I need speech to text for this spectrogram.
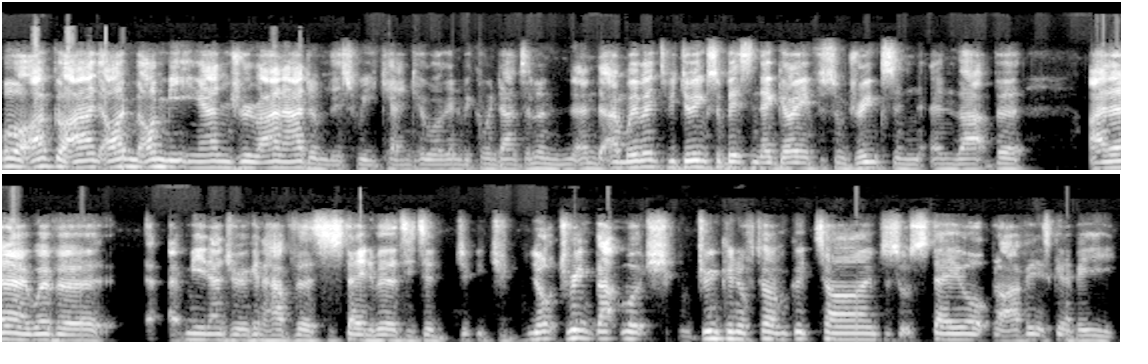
Well, I've got I'm I'm meeting Andrew and Adam this weekend, who are going to be coming down to London, and and we're meant to be doing some bits and then going for some drinks and and that. But I don't know whether uh, me and Andrew are going to have the sustainability to not drink that much, drink enough to have a good time, to sort of stay up. But I think it's going to be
